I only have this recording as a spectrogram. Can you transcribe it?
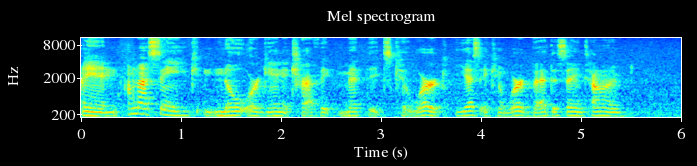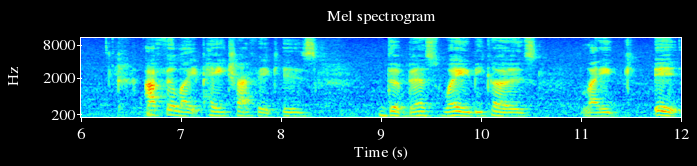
and i'm not saying you can no organic traffic methods can work. Yes it can work but at the same time i feel like paid traffic is the best way because like it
